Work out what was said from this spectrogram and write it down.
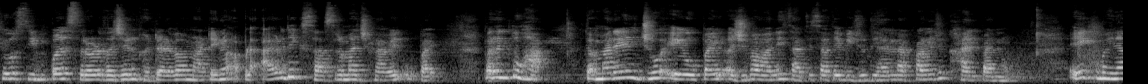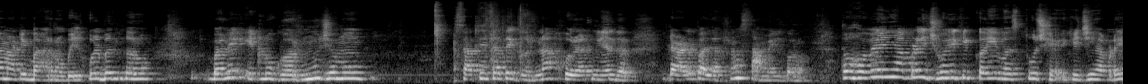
થયો સિમ્પલ, સરળ વજન ઘટાડવા માટેનો આપણા આયુર્વેદિક શાસ્ત્રમાં જણાવેલ ઉપાય. પરંતુ હા, તમારે જો એ ઉપાય અજમાવવાની સાથે સાથે બીજું ધ્યાન રાખવાનું છે ખાનપાનનું. એક મહિના માટે બહારનું બિલકુલ બંધ કરો. બને એટલું ઘરનું જમો સાથે સાથે ઘરના ખોરાકની અંદર દાળ પાલકનો સામેલ કરો. તો હવે અહીં આપણે જોઈએ કે કઈ વસ્તુ છે કે જે આપણે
